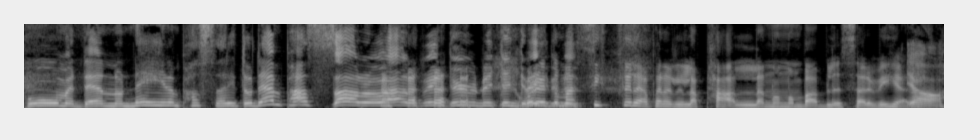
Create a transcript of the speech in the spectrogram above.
på med den och nej den passar inte och den passar och herregud vilken Och grej du vet det man sitter där på den lilla pallen och någon bara blir serverad. Ja.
